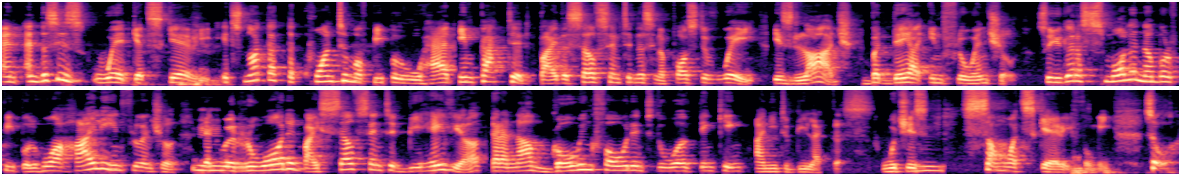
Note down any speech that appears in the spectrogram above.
and, and this is where it gets scary, it's not that the quantum of people who had impacted by the self centeredness in a positive way is large, but they are influential. So you get a smaller number of people who are highly influential mm. that were rewarded by self centered behavior that are now going forward into the world thinking, I need to be like this, which is mm. somewhat scary for me. So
